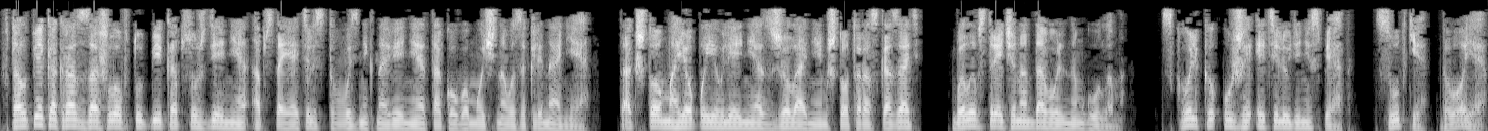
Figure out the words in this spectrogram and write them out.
В толпе как раз зашло в тупик обсуждение обстоятельств возникновения такого мощного заклинания, так что мое появление с желанием что-то рассказать было встречено довольным гулом. Сколько уже эти люди не спят? Сутки? Двое?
